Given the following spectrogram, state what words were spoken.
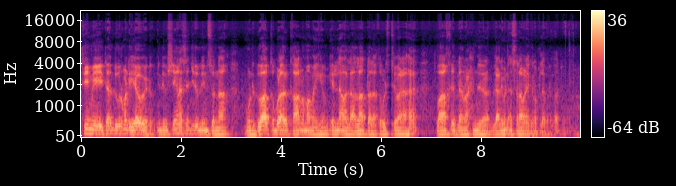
தீமையை தவிர்த்து கொள்ள ஏவ வேண்டும். இந்த விஷயங்களாம் செஞ்சுட்டு இருந்தீங்கன்னு சொன்னால் உங்களுடைய துவா கபுலாக காரணமாக அமையும். எல்லாம் அல்லா அல்லா தாலா கபுல் செய்வானாக. வாஹிர் அஹமது அஸ்லாம் வலைக்கம் வரகாத்தூர்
